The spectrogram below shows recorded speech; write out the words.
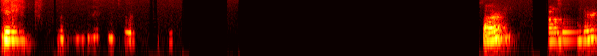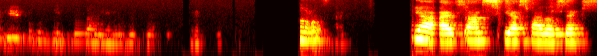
Yep. Sorry? Oh, yeah, it's on CS five oh six.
